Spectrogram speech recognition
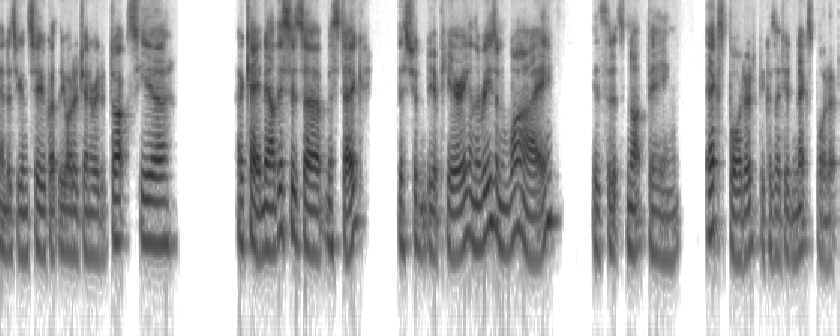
And as you can see, we've got the auto-generated docs here. Okay, now this is a mistake. This shouldn't be appearing. And the reason why is that it's not being exported because I didn't export it.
